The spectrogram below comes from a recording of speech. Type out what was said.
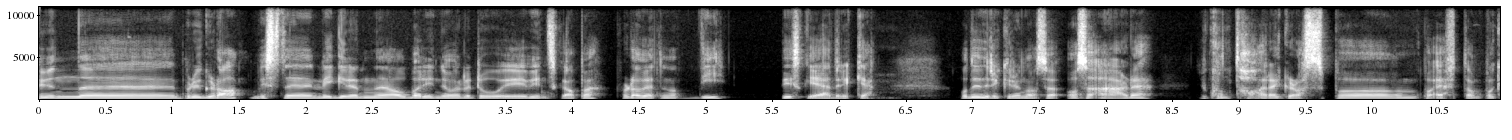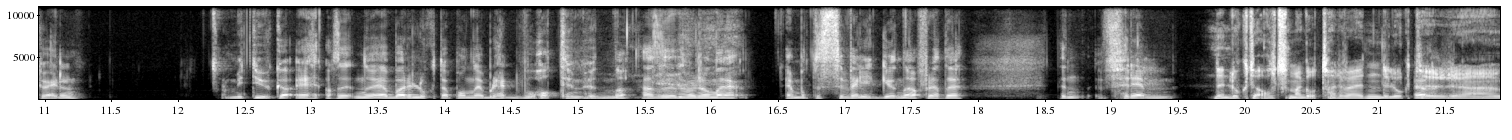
hun uh, blir glad hvis det ligger en Albarinho eller to i vinskapet, for da vet hun at de, de skal jeg drikke. Og de drikker hun også. Og så er det Du kan ta deg et glass på, på eftan på kvelden midt i uka. Jeg, altså, når jeg bare lukta på den, jeg ble helt våt i munnen nå. Altså, det var sånn jeg, jeg måtte svelge unna, for at det, den frem... Den lukter alt som er godt her i verden. Det lukter eh,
